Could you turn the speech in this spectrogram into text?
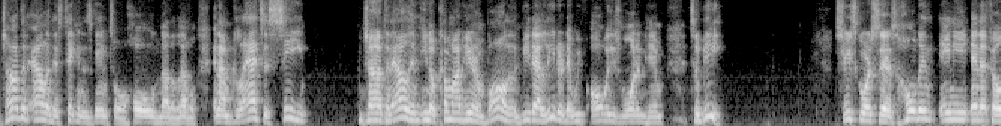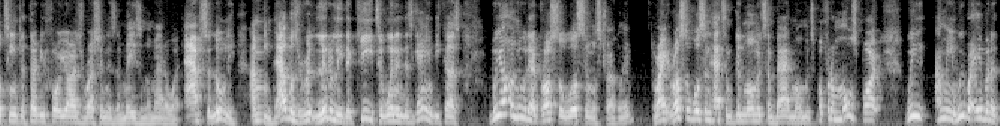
Jonathan Allen has taken his game to a whole nother level. And I'm glad to see Jonathan Allen, you know, come out here and ball and be that leader that we've always wanted him to be. Street Score says holding any NFL team to 34 yards rushing is amazing no matter what. Absolutely. I mean, that was re- literally the key to winning this game because we all knew that Russell Wilson was struggling, right? Russell Wilson had some good moments and bad moments, but for the most part, we, I mean, we were able to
